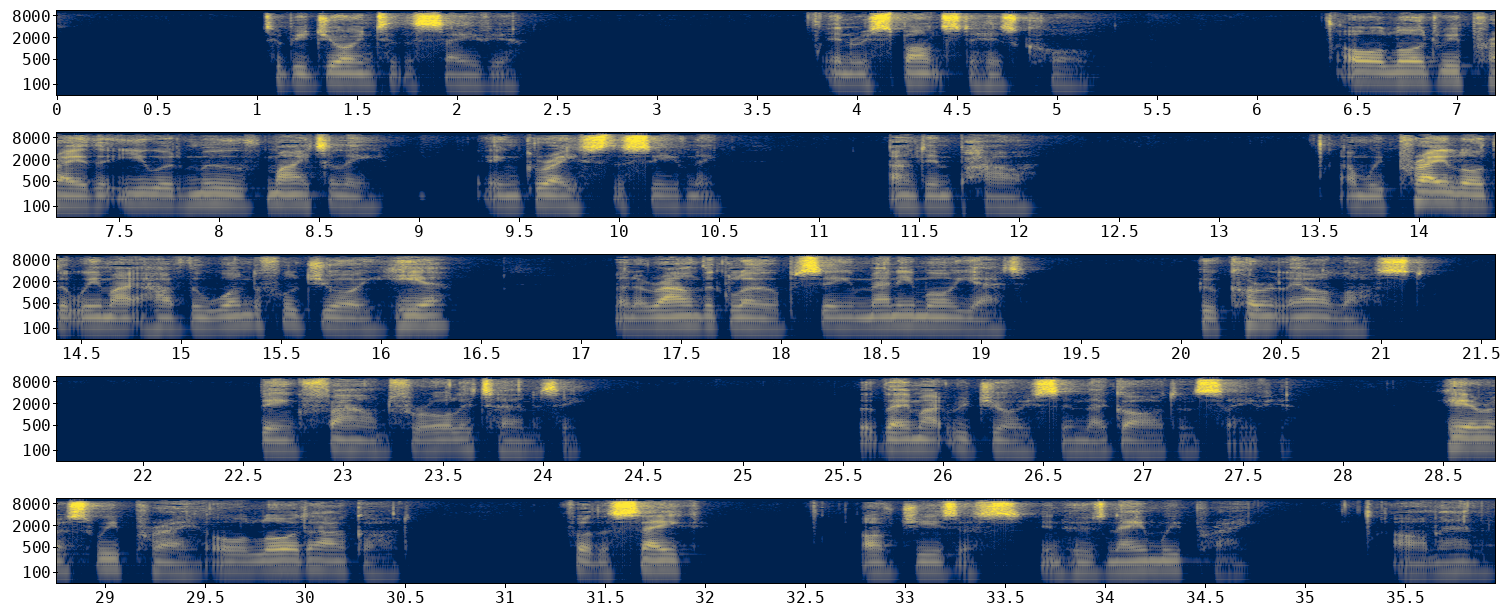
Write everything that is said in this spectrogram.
to be joined to the Saviour in response to his call. Oh Lord, we pray that you would move mightily in grace this evening and in power. And we pray, Lord, that we might have the wonderful joy here and around the globe, seeing many more yet who currently are lost, being found for all eternity, that they might rejoice in their God and Saviour. Hear us, we pray, O Lord our God, for the sake of Jesus, in whose name we pray. Amen.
